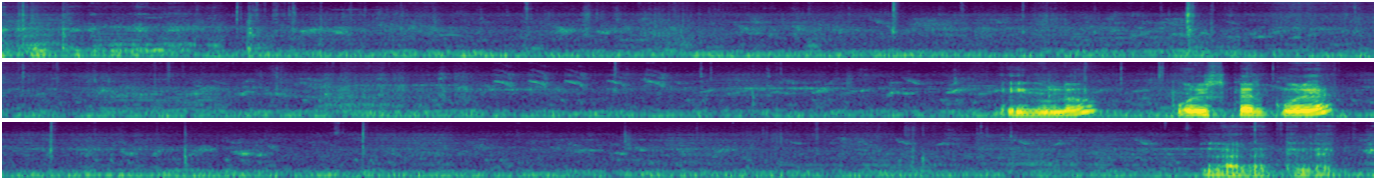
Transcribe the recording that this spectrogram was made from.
এখান থেকে নিয়ে নিই এটা। এগুলো পরিষ্কার করে লাগাতে লাগবে।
